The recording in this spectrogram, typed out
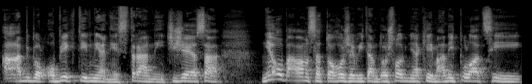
a aby bol objektívny a nestranný. Čiže ja sa neobávam sa toho, že by tam došlo k nejakej manipulácii e,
